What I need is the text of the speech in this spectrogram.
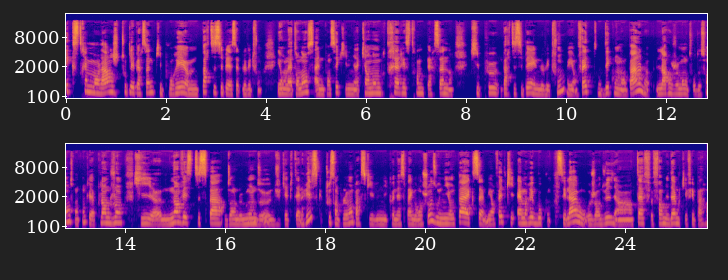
extrêmement large toutes les personnes qui pourraient euh, participer à cette levée de fonds. Et on a tendance à ne penser qu'il n'y a qu'un nombre très restreint de personnes qui peut participer à une levée de fonds. Et en fait, dès qu'on en parle largement autour de soi, on se rend compte qu'il y a plein de gens qui euh, n'investissent pas dans le monde euh, du capital risque, tout simplement parce qu'ils n'y connaissent pas grand-chose ou n'y ont pas accès, mais en fait qui aimeraient beaucoup. C'est là où aujourd'hui il y a un taf formidable qui est fait par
